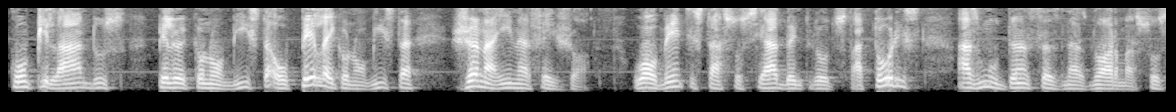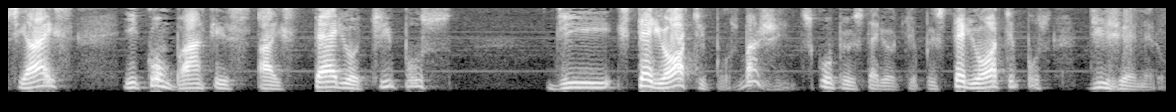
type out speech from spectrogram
compilados pelo economista ou pela economista Janaína Feijó. O aumento está associado, entre outros fatores, às mudanças nas normas sociais e combates a estereotipos de estereótipos, imagine, desculpe o estereotipo, estereótipos de gênero.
